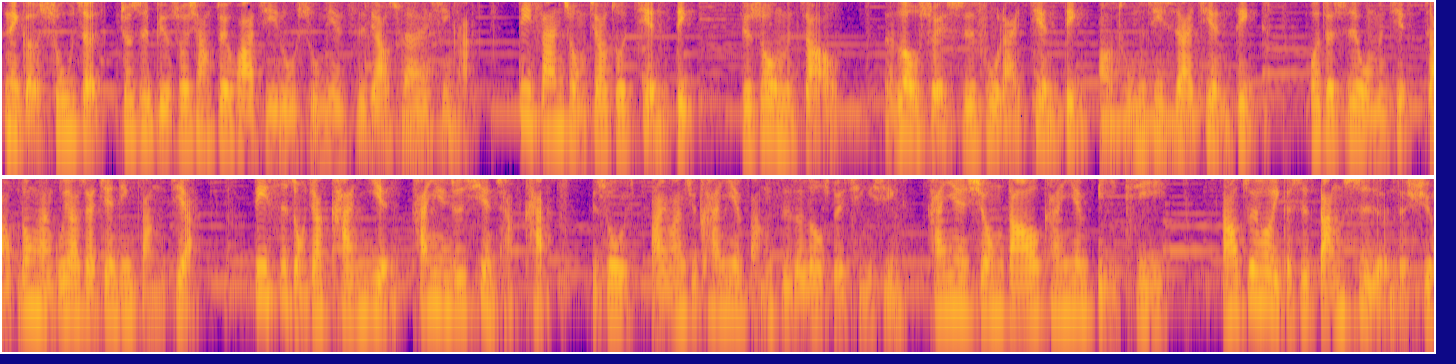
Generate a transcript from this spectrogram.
那个书证，就是比如说像对话记录、书面资料、存证信函。第三种叫做鉴定，比如说我们找漏水师傅来鉴定，哦，土木技师来鉴定，或者是我们鉴找不动产估价师来鉴定房价。第四种叫勘验，勘验就是现场看，比如说我法官去勘验房子的漏水情形，勘验凶刀，勘验笔迹，然后最后一个是当事人的讯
